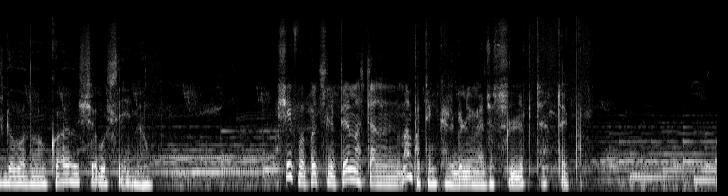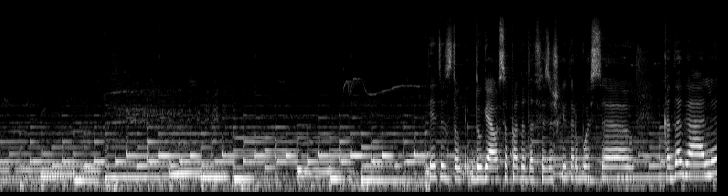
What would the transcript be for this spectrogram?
aš galvodavau, ko aš čia užsiėmiau. Šiaip va, pats lipimas ten, man patinka, aš galiu medžius lipti, taip. Tėtis daug, daugiausia padeda fiziškai darbuose, kada gali,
